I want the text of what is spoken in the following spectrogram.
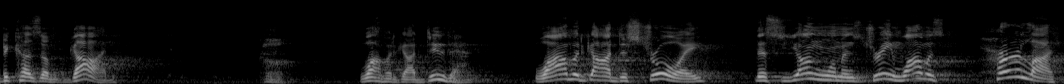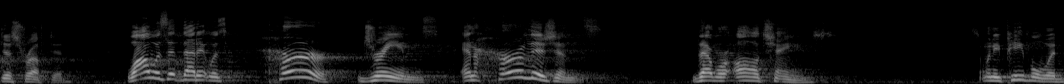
because of God. Why would God do that? Why would God destroy this young woman's dream? Why was her life disrupted? Why was it that it was her dreams and her visions that were all changed. So many people would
